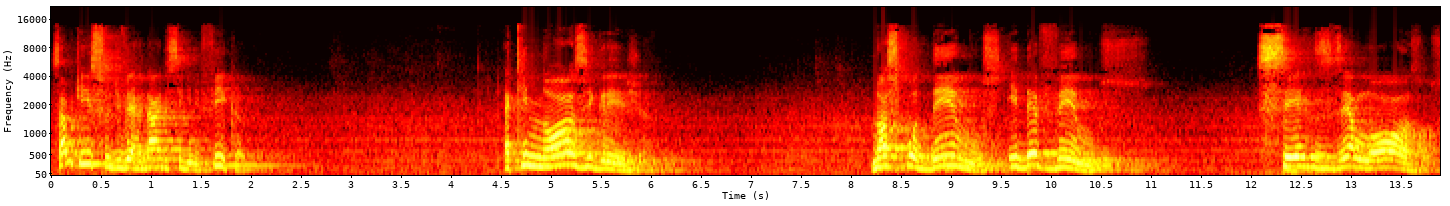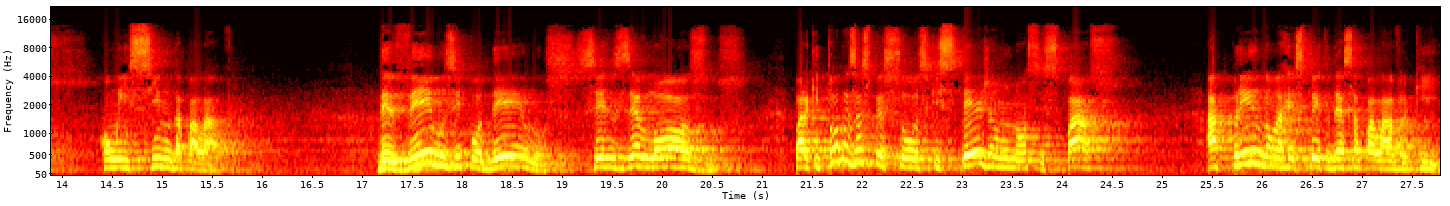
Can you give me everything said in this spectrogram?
Sabe o que isso de verdade significa? É que nós, igreja, nós podemos e devemos ser zelosos com o ensino da palavra. Devemos e podemos ser zelosos para que todas as pessoas que estejam no nosso espaço aprendam a respeito dessa palavra aqui,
